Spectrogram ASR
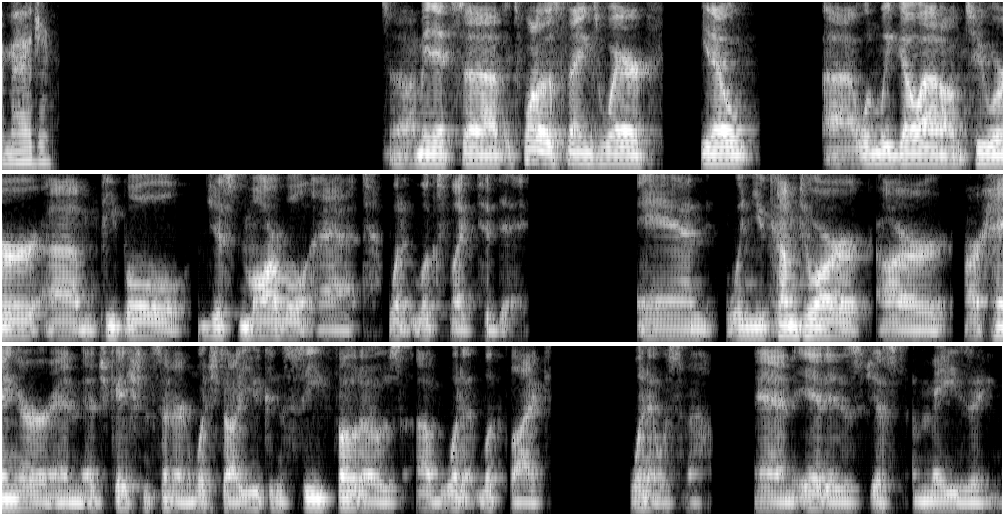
Imagine. So I mean, it's uh, it's one of those things where you know uh, when we go out on tour, um, people just marvel at what it looks like today. And when you come to our our our hangar and education center in Wichita, you can see photos of what it looked like when it was found, and it is just amazing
